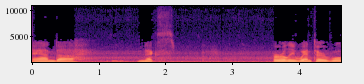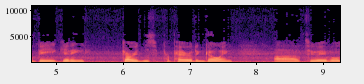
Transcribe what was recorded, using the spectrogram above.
and uh, next early winter will be getting gardens prepared and going uh, to able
